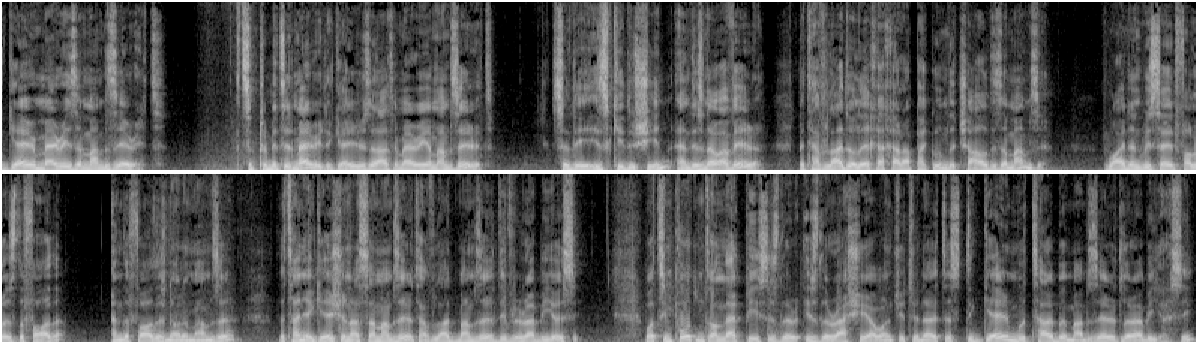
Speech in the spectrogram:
ger marries a mamzeret, it's a permitted marriage. A ger is allowed to marry a mamzeret. So there is kiddushin and there's no avera. But havlad olecha the child is a mamzer. Why don't we say it follows the father, and the father is not a mamzer? The Tanya Geshen asa mamzer, havlad mamzer, divre Rabbi Yossi. What's important on that piece is the, is the Rashi I want you to notice. Ger mutar b'mamzeret l'Rabbi Yossi,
